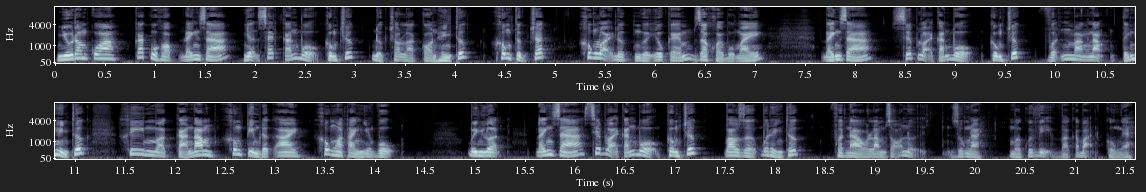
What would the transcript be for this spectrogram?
Nhiều năm qua, các cuộc họp đánh giá, nhận xét cán bộ công chức được cho là còn hình thức, không thực chất, không loại được người yếu kém ra khỏi bộ máy. Đánh giá, xếp loại cán bộ, công chức vẫn mang nặng tính hình thức khi mà cả năm không tìm được ai, không hoàn thành nhiệm vụ. Bình luận, đánh giá xếp loại cán bộ, công chức bao giờ bất hình thức, phần nào làm rõ nội dung này. Mời quý vị và các bạn cùng nghe.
